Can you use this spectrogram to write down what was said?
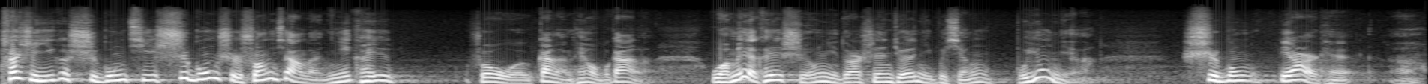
他是一个试工期，试工是双向的，你可以说我干两天我不干了，我们也可以使用你一段时间，觉得你不行不用你了。试工第二天啊，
